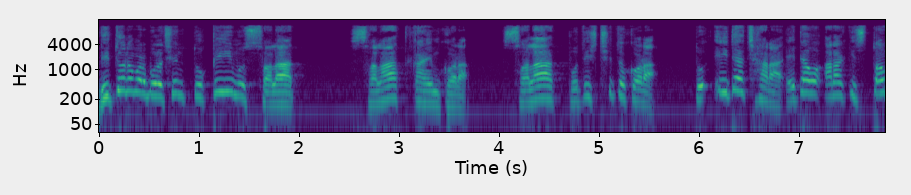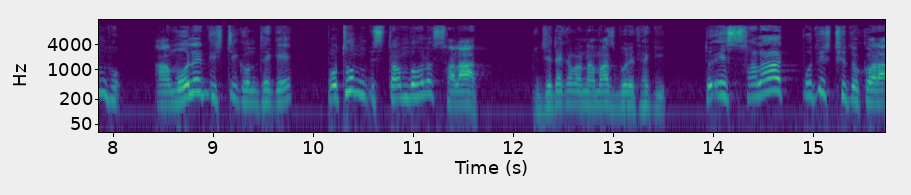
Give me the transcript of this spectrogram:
দ্বিতীয় নম্বর বলেছেন তুকিমুস সালাত সালাত কায়েম করা, সালাত প্রতিষ্ঠিত করা। তো এটা ছাড়া, এটাও আর এক স্তম্ভ। আমলের দৃষ্টিকোণ থেকে প্রথম স্তম্ভ হলো সালাত, যেটাকে আমরা নামাজ বলে থাকি। তো এই সালাত প্রতিষ্ঠিত করা,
